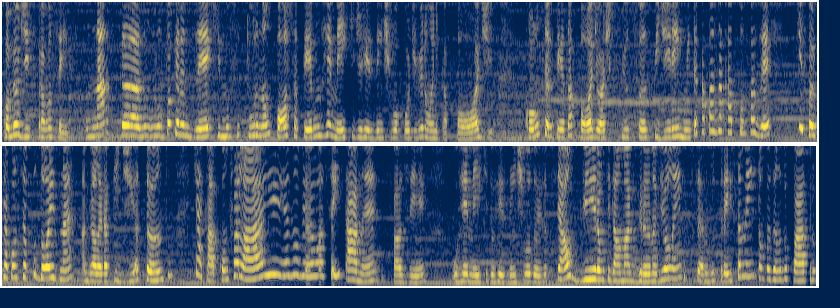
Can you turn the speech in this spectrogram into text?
como eu disse para vocês, nada, não, não tô querendo dizer que no futuro não possa ter um remake de Resident Evil Code Verônica. Pode, com certeza pode. Eu acho que se os fãs pedirem muito, é capaz da Capcom fazer. Que foi o que aconteceu com o 2, né? A galera pedia tanto que a Capcom foi lá e resolveu aceitar, né? Fazer o remake do Resident Evil 2 oficial. Viram que dá uma grana violenta, fizeram do 3 também, estão fazendo do 4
